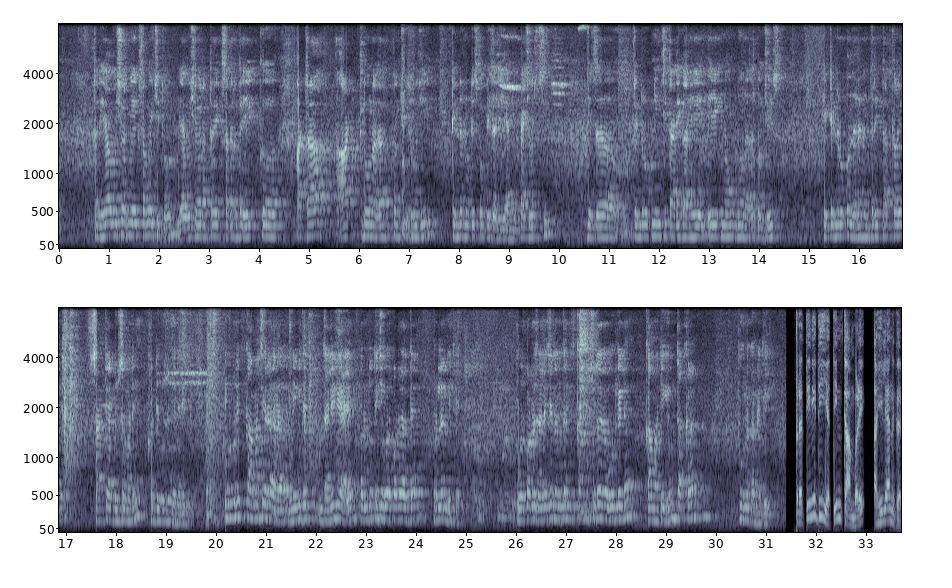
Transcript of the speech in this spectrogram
तर या विषयावर मी एक सांगू इच्छितो. या विषयावर आता एक साधारणतः एक अठरा आठ दोन हजार पंचवीस रोजी टेंडर नोटीस पब्लिश झालेली आहे. पॅचवर्कची ज्याचं टेंडर ओपनिंगची तारीख आहे एक नऊ दोन हजार पंचवीस. हे टेंडर ओपन झाल्यानंतर तात्काळ सात ते आठ दिवसामध्ये खड्डे बुजून घेण्यात येईल उर्वरित कामाचे रा- निविदा झालेली आहे परंतु त्याची वर्क ऑर्डर अद्याप प्रलंबित आहे. वर्क ऑर्डर झाल्याच्यानंतर काम सुद्धा उरलेलं काम हाती घेऊन तात्काळ पूर्ण करण्यात येईल. प्रतिनिधी यतीन कांबळे अहिल्यानगर.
